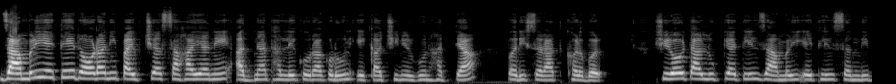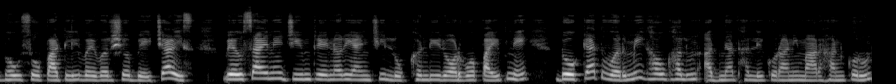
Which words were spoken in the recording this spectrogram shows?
जांभळी येथे रॉड आणि पाईपच्या सहाय्याने अज्ञात हल्लेखोराकडून एकाची निर्गुण हत्या परिसरात खळबळ. शिरोळ तालुक्यातील जांभळी येथील संदीप भाऊ पाटील वयवर्ष बेचाळीस व्यवसायाने जिम ट्रेनर यांची लोखंडी रॉड व पाईपने डोक्यात वर्मी घाव घालून अज्ञात हल्लेखोरांनी मारहाण करून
